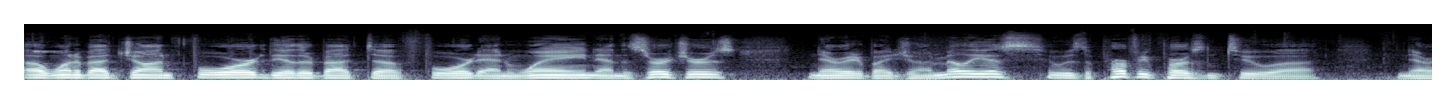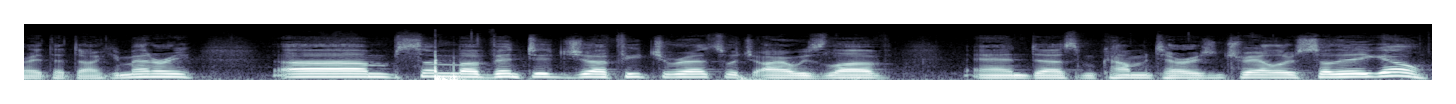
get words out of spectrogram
Uh, one about John Ford, the other about uh, Ford and Wayne and the Searchers, narrated by John Milius, who was the perfect person to uh, narrate that documentary. Um, some uh, vintage uh, featurettes, which I always love, and uh, some commentaries and trailers. So there you go.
